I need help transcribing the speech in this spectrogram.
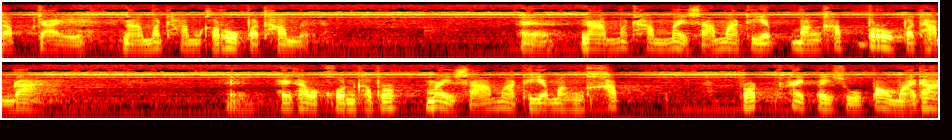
กับใจนามธรรมกับรูปธรรมเลยนามธรรมไม่สามารถที่จะบังคับรูปธรรมได้ให้ถ้าว่าคนขับรถไม่สามารถที่จะบังคับ รถให้ไปสู่เป้าหมายได้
